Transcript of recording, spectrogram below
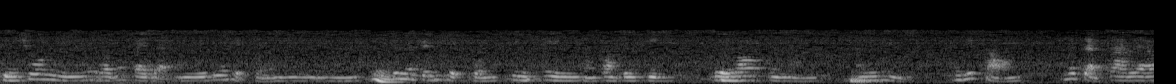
ถึงช่วงนี้เราต้องไปแบบนี้ด้วยเหตุผลนี้นี้อืมซึ่งมันเป็นเหตุผลจริงๆของความเป็นจริงโดยรอบตรงนั้นอันนี้หนึ่งอันที่สองเมื่อจัดการแล้ว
